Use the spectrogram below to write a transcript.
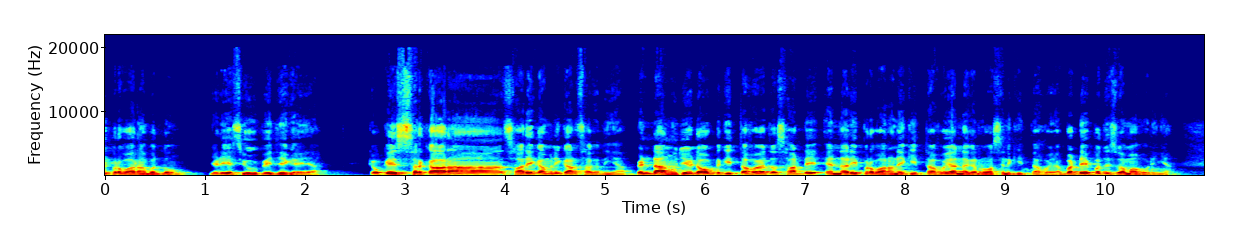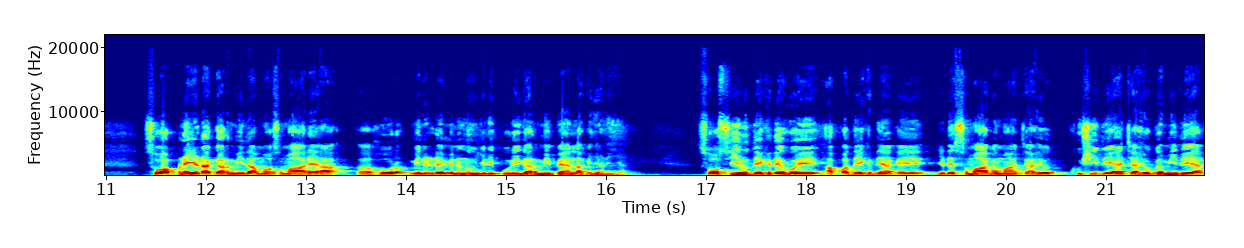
ਪਰਿਵਾਰਾਂ ਵੱਲੋਂ ਜਿਹੜੇ ਇਹ ਸਹਿਯੋਗ ਭੇਜੇ ਗਏ ਆ। ਕਿਉਂਕਿ ਸਰਕਾਰਾਂ ਸਾਰੇ ਕੰਮ ਨਹੀਂ ਕਰ ਸਕਦੀਆਂ। ਪਿੰਡਾਂ ਨੂੰ ਜੇ ਅਡਾਪਟ ਕੀਤਾ ਹੋਇਆ ਤਾਂ ਸਾਡੇ ਐਨਆਰਆਈ ਪਰਿਵਾਰਾਂ ਨੇ ਕੀਤਾ ਹੋਇਆ, ਨਗਰ ਨਿਵਾਸੀਆਂ ਨੇ ਕੀਤਾ ਹੋਇਆ। ਵੱਡੇ ਪੱਧਰ ਤੇ ਸੇਵਾਵਾਂ ਹੋ ਰਹੀਆਂ। ਸੋ ਆਪਣੇ ਜਿਹੜਾ ਗਰਮੀ ਦਾ ਮੌਸਮ ਆ ਰਿਹਾ ਹੋਰ ਮਹੀਨੇ, ਡੇਢ ਮਹੀਨੇ ਨੂੰ ਜਿਹੜੀ ਪੂਰੀ ਗਰਮੀ ਪੈਣ ਲੱਗ ਜਾਣੀ ਆ। ਸੋ ਉਸ ਚੀਜ਼ ਨੂੰ ਦੇਖਦੇ ਹੋਏ ਆਪਾਂ ਦੇਖਦੇ ਹਾਂ ਕਿ ਜਿਹੜੇ ਸਮਾਗਮ ਆ, ਚਾਹੇ ਉਹ ਖੁਸ਼ੀ ਦੇ ਆ, ਚਾਹੇ ਉਹ ਗਮੀ ਦੇ ਆ,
